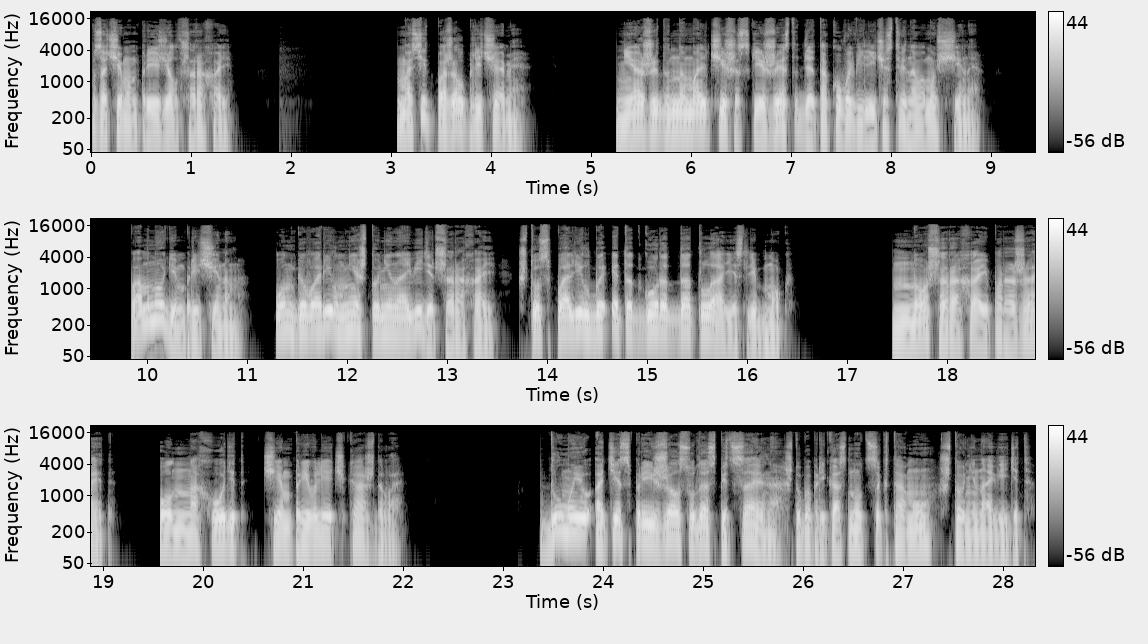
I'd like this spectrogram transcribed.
Зачем он приезжал в Шарахай? Масид пожал плечами. Неожиданно мальчишеский жест для такого величественного мужчины. По многим причинам. Он говорил мне, что ненавидит Шарахай, что спалил бы этот город дотла, если б мог. Но Шарахай поражает. Он находит, чем привлечь каждого. Думаю, отец приезжал сюда специально, чтобы прикоснуться к тому, что ненавидит.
